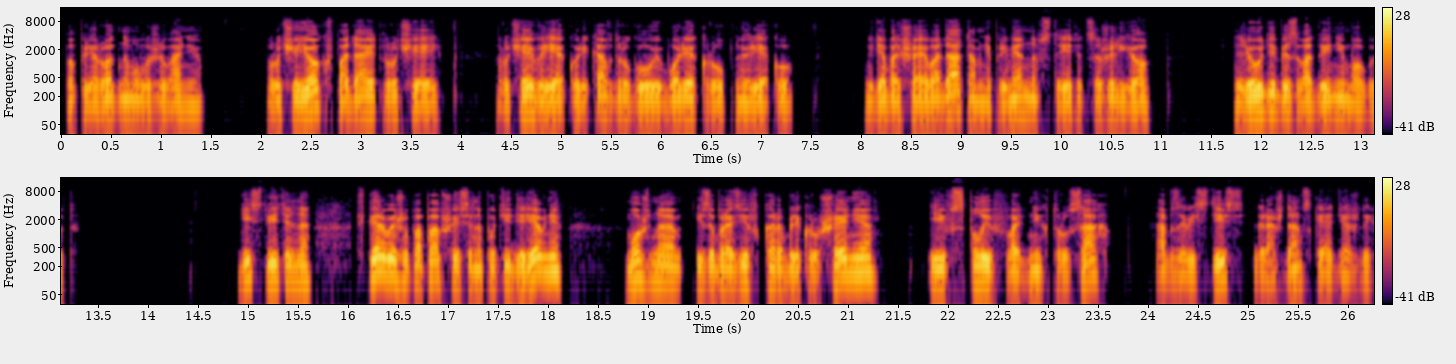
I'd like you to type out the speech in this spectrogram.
по природному выживанию. Ручеек впадает в ручей, ручей в реку, река в другую, более крупную реку. Где большая вода, там непременно встретится жилье. Люди без воды не могут. Действительно, в первой же попавшейся на пути деревне можно, изобразив кораблекрушение и всплыв в одних трусах, обзавестись гражданской одеждой.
